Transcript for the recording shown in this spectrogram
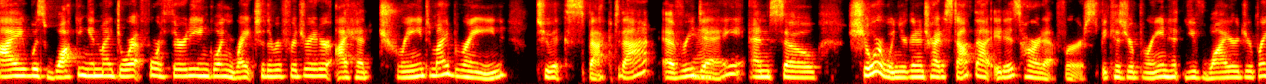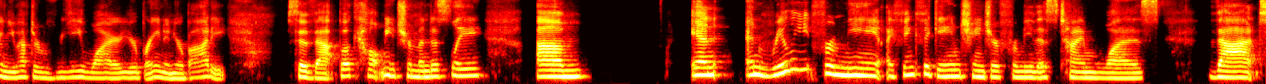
I was walking in my door at 4:30 and going right to the refrigerator. I had trained my brain to expect that every yeah. day, And so sure, when you're going to try to stop that, it is hard at first because your brain you've wired your brain. You have to rewire your brain and your body. So that book helped me tremendously. Um, and and really for me i think the game changer for me this time was that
